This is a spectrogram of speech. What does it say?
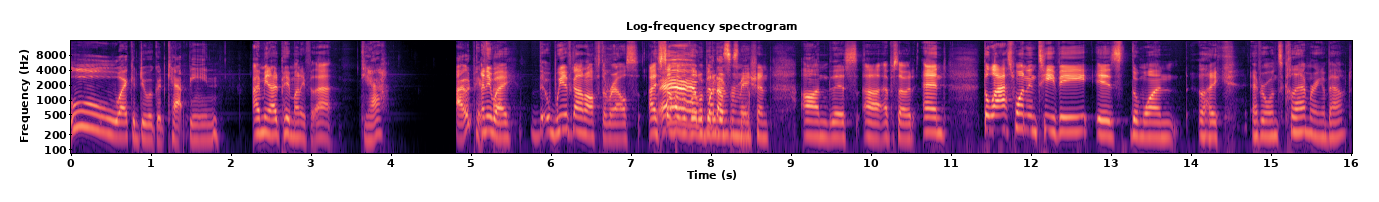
Ooh, I could do a good cat bean. I mean, I'd pay money for that. Yeah. I would pay for that. Anyway, th- we have gone off the rails. I still have Eh, a little bit what of else is new? information on this uh, episode. And the last one in TV is the one like everyone's clamoring about.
